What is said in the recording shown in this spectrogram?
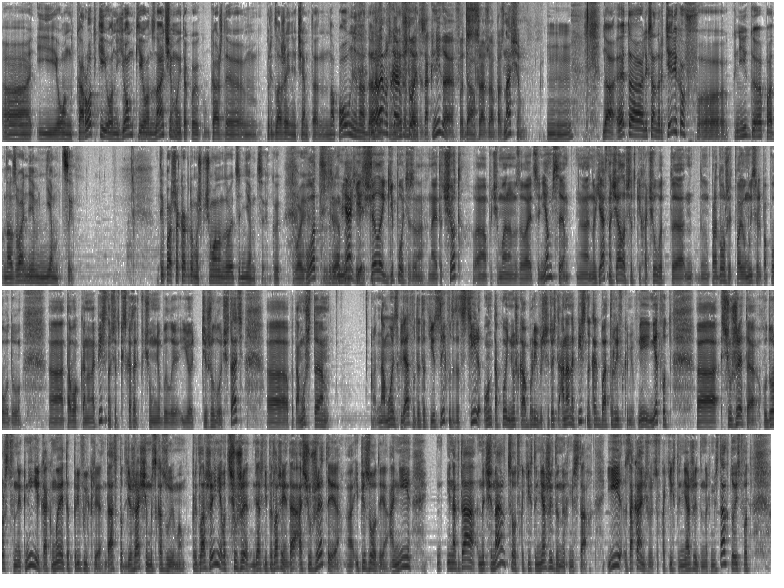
и он короткий, он емкий, он значимый, такой каждое предложение чем-то наполнено. Да? Давай мы скажем, что нравится. это за книга, вот да. сразу обозначим. Угу. Да, это Александр Терехов, э, книга под названием «Немцы». Ты, Паша, как думаешь, почему она называется «Немцы»? Твой вот у меня есть целая гипотеза на этот счет. А, почему она называется «Немцы». А, но я сначала все-таки хочу вот э, продолжить твою мысль по поводу а, того, как она написана, все-таки сказать, почему мне было ее тяжело читать, потому что на мой взгляд, вот этот язык, вот этот стиль, он такой немножко обрывочный. То есть она написана как бы отрывками. В ней нет вот э, сюжета художественной книги, как мы это привыкли, да, с подлежащим и сказуемым. Предложение, вот сюжет, даже не предложение, да, а сюжеты, э, эпизоды, они иногда начинаются вот в каких-то неожиданных местах и заканчиваются в каких-то неожиданных местах. То есть вот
